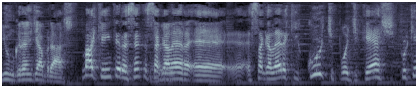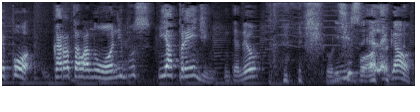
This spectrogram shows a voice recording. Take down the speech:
e um grande abraço. Mas que é interessante essa galera, é, essa galera que curte podcast, porque, pô, cara tá lá no ônibus e aprende, entendeu? e isso é legal.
